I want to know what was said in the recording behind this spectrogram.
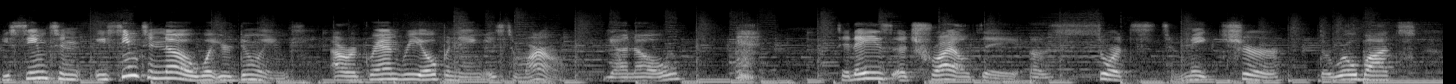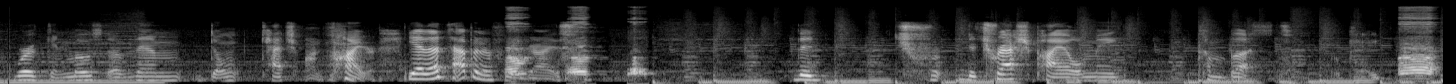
You seem to you seem to know what you're doing. Our grand reopening is tomorrow. You know. Today's a trial day of sorts to make sure the robots work and most of them don't catch on fire. Yeah, that's happening for you guys. The tr- the trash pile may combust. Okay. uh,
